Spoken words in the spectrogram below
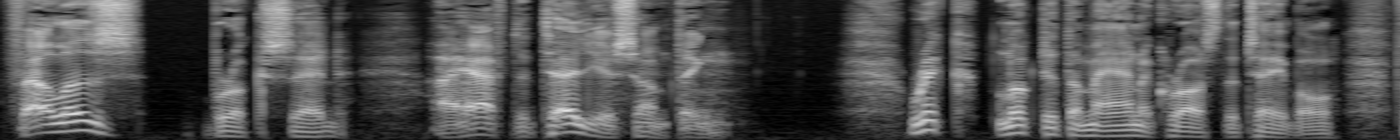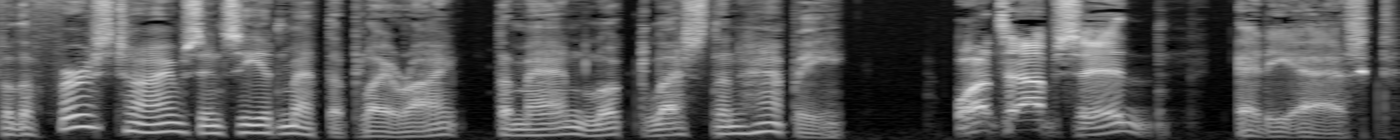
Fellas, Brooks said, I have to tell you something. Rick looked at the man across the table. For the first time since he had met the playwright, the man looked less than happy. What's up, Sid? Eddie asked.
